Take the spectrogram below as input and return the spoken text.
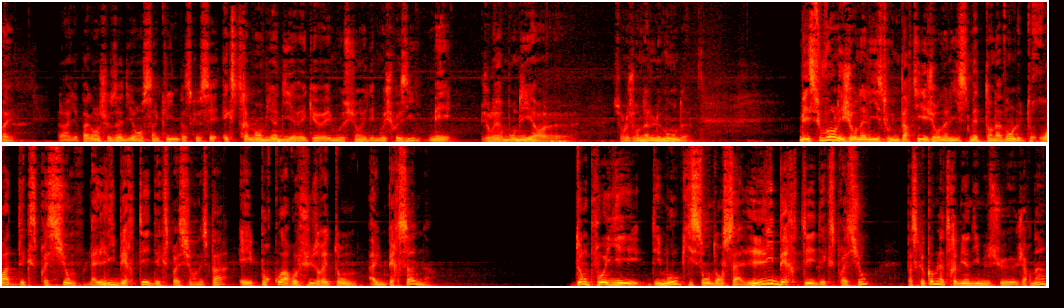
Oui. Alors, il n'y a pas grand-chose à dire, on s'incline parce que c'est extrêmement bien dit avec euh, émotion et des mots choisis. Mais je voudrais rebondir euh, sur le journal Le Monde. Mais souvent, les journalistes, ou une partie des journalistes, mettent en avant le droit d'expression, la liberté d'expression, n'est-ce pas? Et pourquoi refuserait-on à une personne d'employer des mots qui sont dans sa liberté d'expression? Parce que, comme l'a très bien dit M. Jardin,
